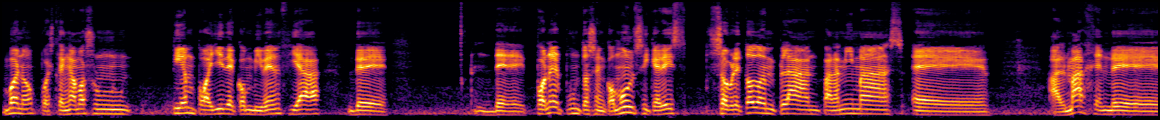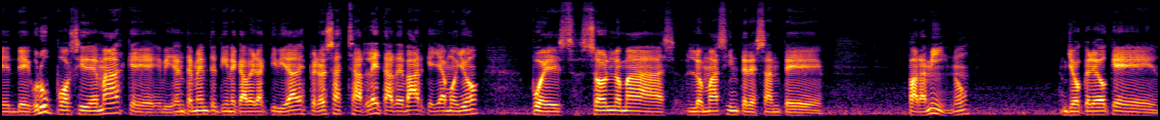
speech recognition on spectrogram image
bueno, pues tengamos un tiempo allí de convivencia, de, de poner puntos en común, si queréis, sobre todo en plan, para mí más eh, al margen de, grupos y demás, que evidentemente tiene que haber actividades, pero esas charletas de bar que llamo yo, pues son lo más, lo más interesante para mí, ¿no? Yo creo que,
